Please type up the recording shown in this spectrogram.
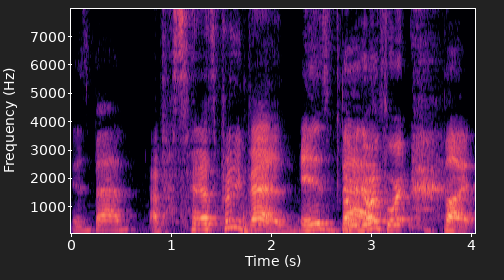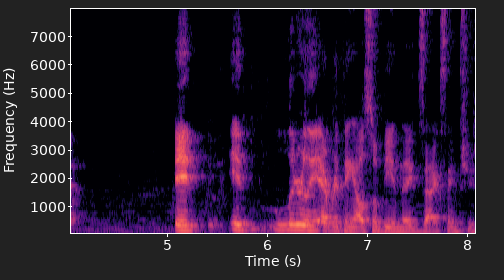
is bad. I was say, That's pretty bad. It is But bad. we're going for it, but it it literally everything else will be in the exact same situ-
